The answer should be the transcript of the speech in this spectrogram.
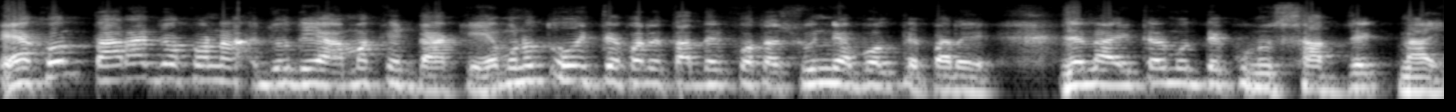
এখন তারা যখন যদি আমাকে ডাকে, এমনও তো হইতে পারে তাদের কথা শুনে বলতে পারে যে না, এটার মধ্যে কোনো সাবজেক্ট নাই।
